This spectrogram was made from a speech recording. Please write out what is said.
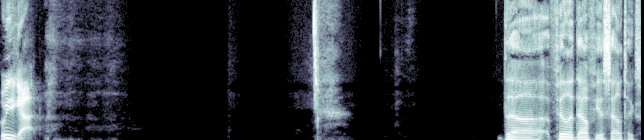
Who you got? The Philadelphia Celtics.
